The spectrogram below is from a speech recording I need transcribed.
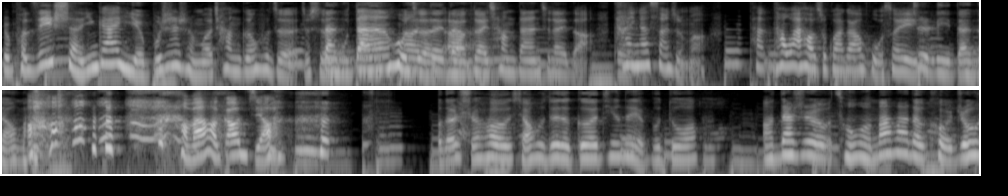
就 position 应该也不是什么唱歌或者就是舞担或者呃对唱单之类的，他应该算什么？他他外号是呱呱虎，所以智力担当嘛？好吧，好高级哦。的时候小虎队的歌听的也不多啊，但是从我妈妈的口中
